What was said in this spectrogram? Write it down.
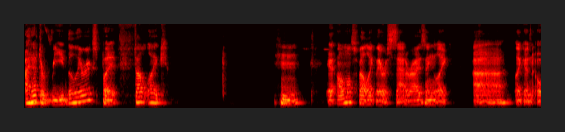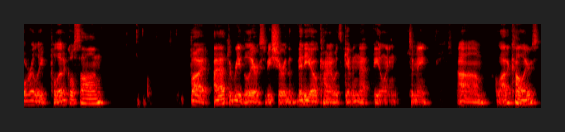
I'd have to read the lyrics, but it felt like, hmm, it almost felt like they were satirizing like uh like an overly political song but I have to read the lyrics to be sure. The video kind of was given that feeling to me. Um, a lot of colors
